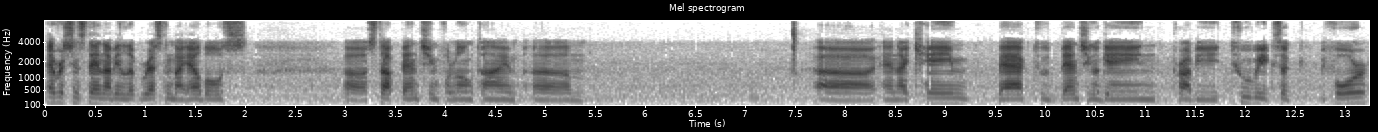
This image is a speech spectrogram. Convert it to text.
Ever since then, I've been resting my elbows, uh, stopped benching for a long time, um, uh, and I came back to benching again probably two weeks before.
